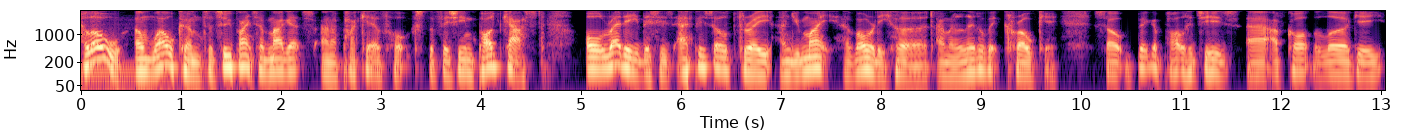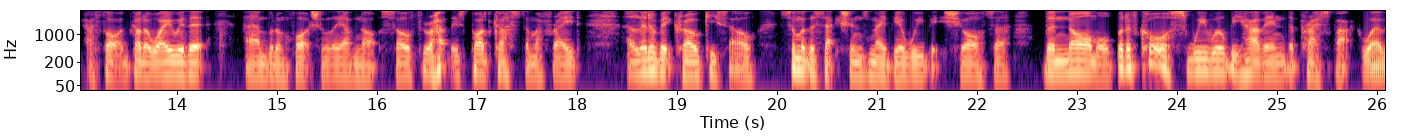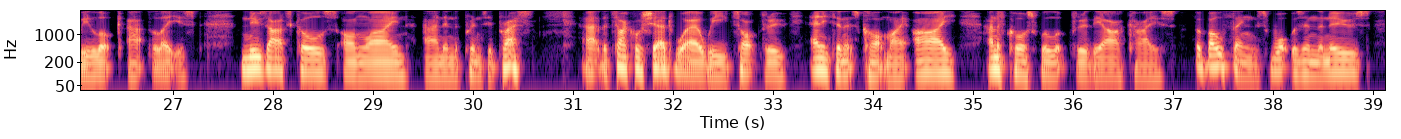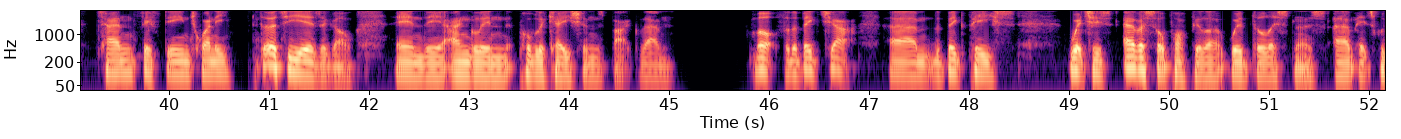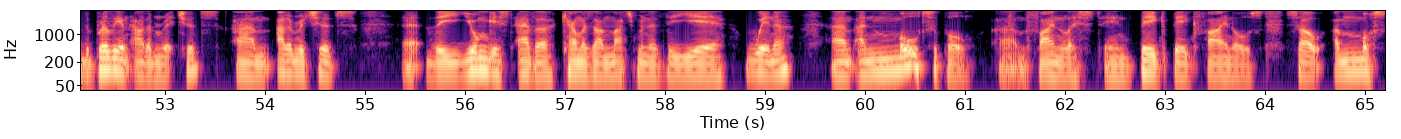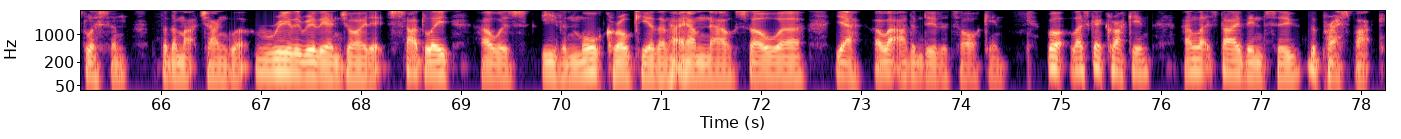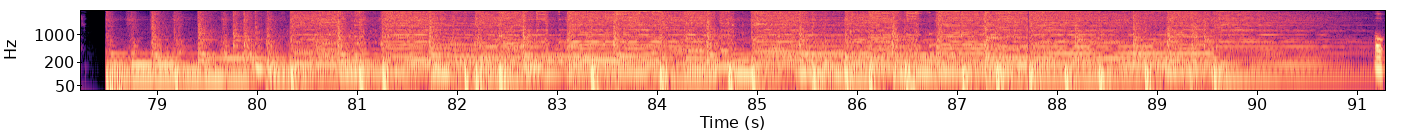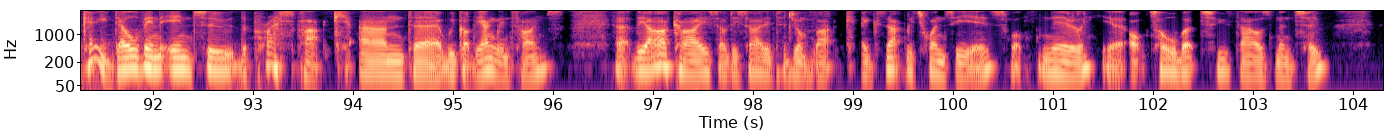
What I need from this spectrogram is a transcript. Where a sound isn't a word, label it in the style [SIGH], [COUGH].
Hello and welcome to Two Pints of Maggots and a Packet of Hooks, the fishing podcast. Already, this is episode three, and you might have already heard I'm a little bit croaky. So, big apologies. Uh, I've caught the lurgy. I thought I'd got away with it, um, but unfortunately, I've not. So, throughout this podcast, I'm afraid a little bit croaky. So, some of the sections may be a wee bit shorter than normal. But of course, we will be having the press pack where we look at the latest news articles online and in the printed press. At the tackle shed where we talk through anything that's caught my eye. And of course, we'll look through the archives for both things what was in the news 10, 15, 20, 30 years ago in the angling publications back then. But for the big chat, um, the big piece, which is ever so popular with the listeners. Um, it's with the brilliant Adam Richards. Um, Adam Richards, uh, the youngest ever Kamasan Matchman of the Year winner, um, and multiple um, finalists in big, big finals. So a must listen for the match angler. Really, really enjoyed it. Sadly, I was even more croakier than I am now. So uh, yeah, I'll let Adam do the talking. But let's get cracking and let's dive into the press pack. Okay, delving into the press pack, and uh, we've got the Angling Times. Uh, the archives, I've decided to jump back exactly 20 years, well, nearly, yeah, October 2002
